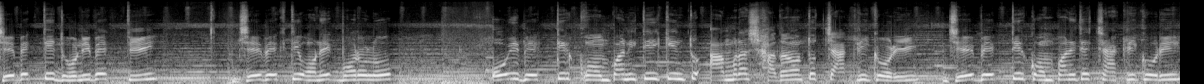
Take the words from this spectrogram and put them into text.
যে ব্যক্তি ধনী ব্যক্তি, যে ব্যক্তি অনেক বড় লোক ওই ব্যক্তির কোম্পানিতেই কিন্তু আমরা সাধারণত চাকরি করি। যে ব্যক্তির কোম্পানিতে চাকরি করি,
